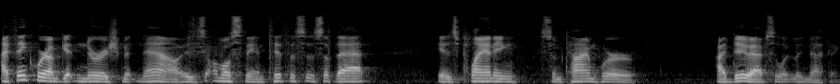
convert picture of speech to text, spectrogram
I think where I'm getting nourishment now is almost the antithesis of that, is planning some time where I do absolutely nothing.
